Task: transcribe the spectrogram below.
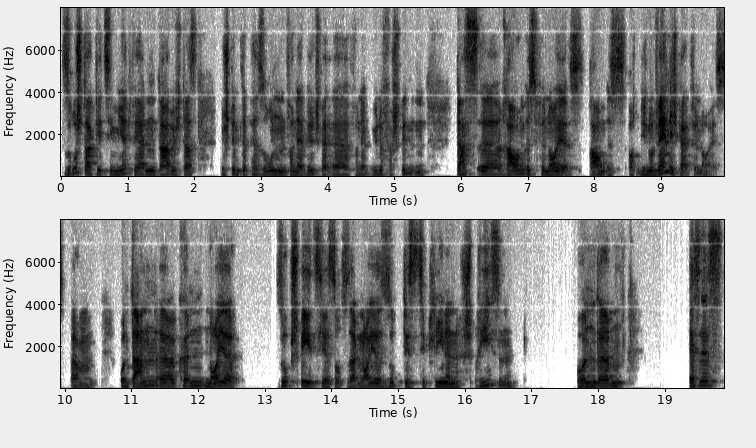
so stark dezimiert werden, dadurch, dass bestimmte Personen von der, Bild, äh, von der Bühne verschwinden, dass äh, Raum ist für Neues. Raum ist auch die Notwendigkeit für Neues. Ähm, und dann äh, können neue Subspezies, sozusagen neue Subdisziplinen sprießen. Und ähm, es ist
